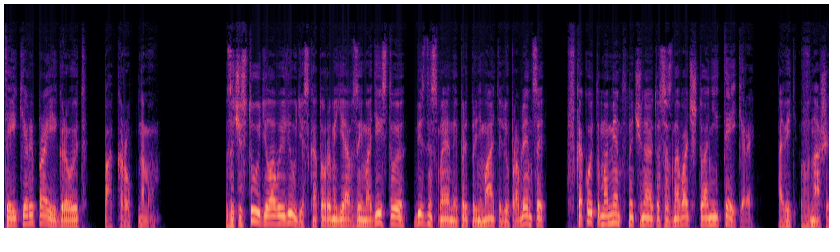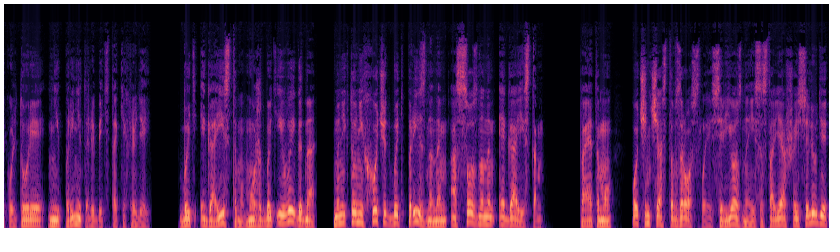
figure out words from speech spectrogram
тейкеры проигрывают по-крупному. Зачастую деловые люди, с которыми я взаимодействую, бизнесмены, предприниматели, управленцы, в какой-то момент начинают осознавать, что они тейкеры, а ведь в нашей культуре не принято любить таких людей. Быть эгоистом может быть и выгодно, но никто не хочет быть признанным, осознанным эгоистом. Поэтому очень часто взрослые, серьезные и состоявшиеся люди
